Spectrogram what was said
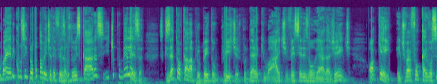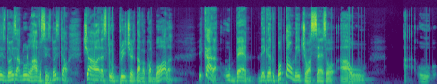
o Miami concentrou totalmente a defesa dos dois caras e, tipo, beleza. Se quiser tocar lá pro Peyton Pritchard, pro Derek White, ver se eles vão ganhar da gente, ok. A gente vai focar em vocês dois, anular vocês dois e tal. Tinha horas que o Pritchard tava com a bola e, cara, o Ben negando totalmente o acesso ao. a- o-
